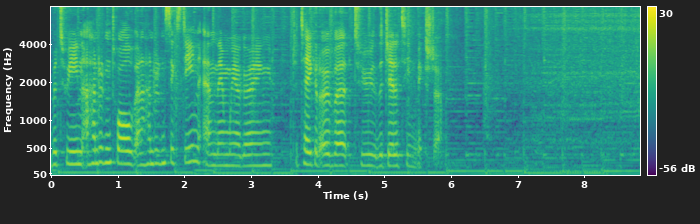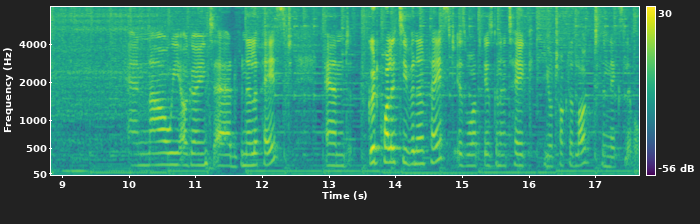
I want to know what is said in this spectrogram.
between 112 and 116 and then we are going to take it over to the gelatin mixture. And now we are going to add vanilla paste and good quality vanilla paste is what is going to take your chocolate log to the next level.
